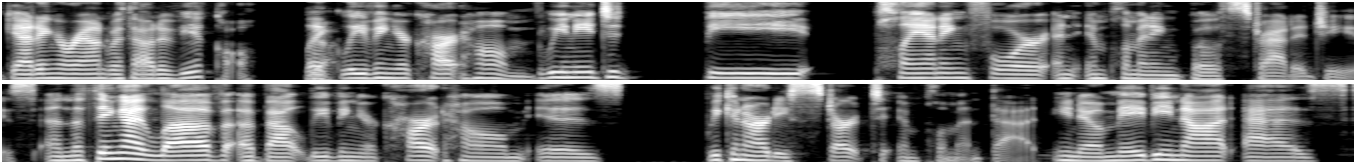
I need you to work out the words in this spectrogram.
getting around without a vehicle, like yeah. leaving your car at home. We need to be planning for and implementing both strategies. And the thing I love about leaving your car at home is we can already start to implement that. You know, maybe not as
